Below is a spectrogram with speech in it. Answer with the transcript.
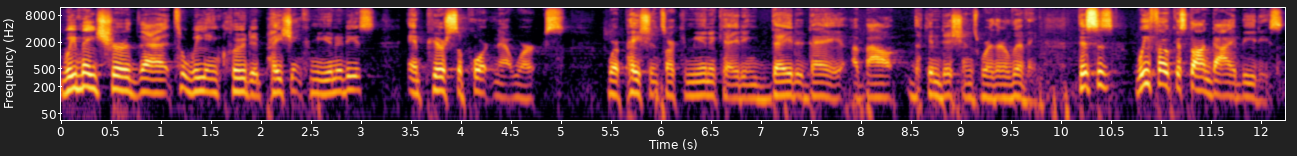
We made sure that we included patient communities and peer support networks where patients are communicating day to day about the conditions where they're living. This is, we focused on diabetes.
